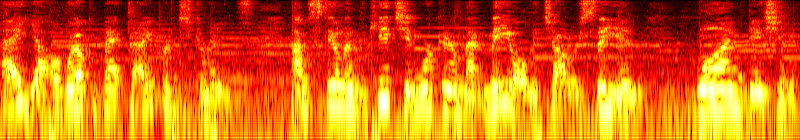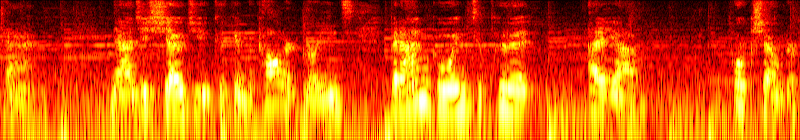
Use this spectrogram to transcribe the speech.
Hey y'all, welcome back to Apron Strings. I'm still in the kitchen working on that meal that y'all are seeing one dish at a time. Now I just showed you cooking the collard greens, but I'm going to put a uh, pork shoulder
